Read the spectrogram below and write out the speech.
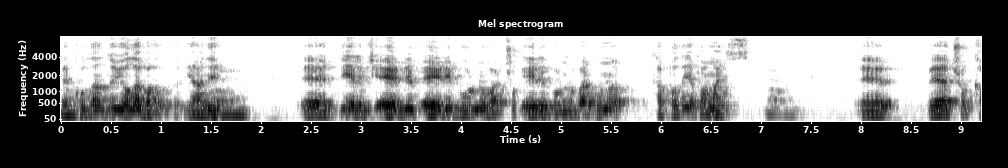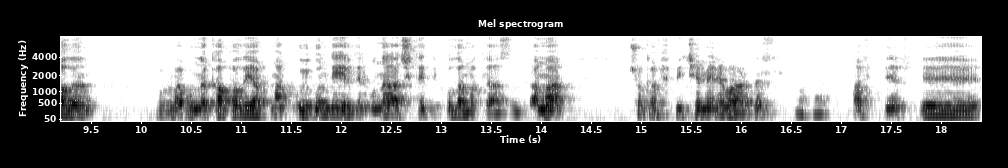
ve kullandığı yola bağlıdır. Yani Hmm, e, diyelim ki eğri, eğri burnu var, çok eğri burnu var. Bunu kapalı yapamayız. hmm, E, veya çok kalın burnu var. Bunu da kapalı yapmak uygun değildir. Bunları açık teknik kullanmak lazımdır. Ama çok hafif bir kemeri vardır. hı hı. Hafif bir e,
